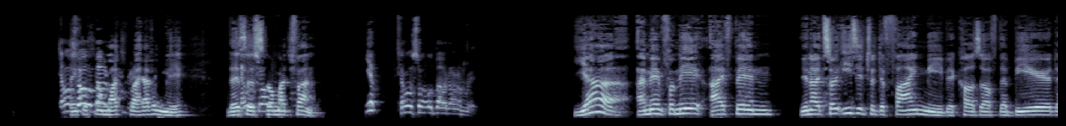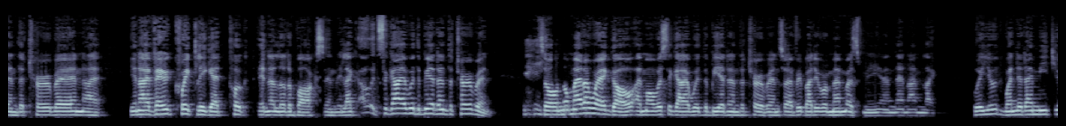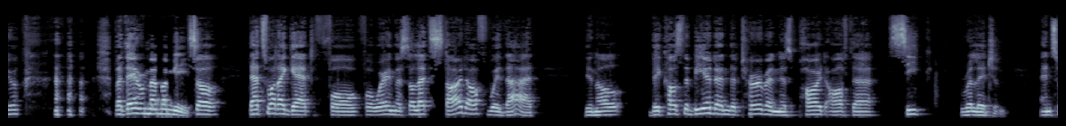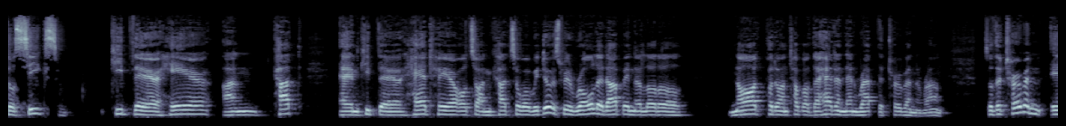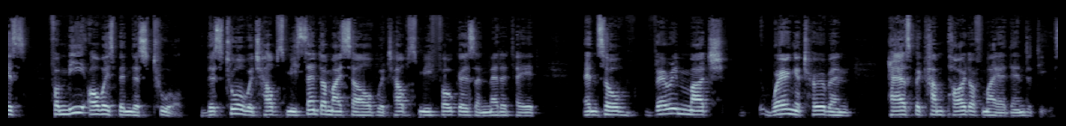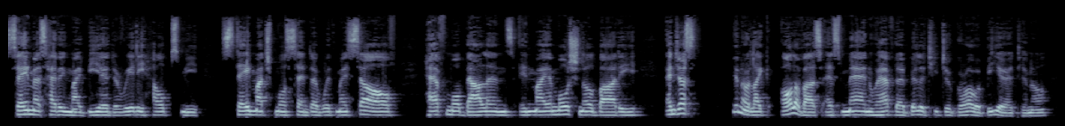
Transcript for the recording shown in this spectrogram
Tell thank you so much Amrit. for having me. This Tell is so much fun. Yep. Tell us all about Amrit. Yeah, I mean, for me, I've been, you know, it's so easy to define me because of the beard and the turban. I, you know, I very quickly get put in a little box and be like, oh, it's the guy with the beard and the turban so no matter where I go, I'm always the guy with the beard and the turban. So everybody remembers me. And then I'm like, who are you? When did I meet you? but they remember me. So that's what I get for, for wearing this. So let's start off with that, you know, because the beard and the turban is part of the Sikh religion. And so Sikhs keep their hair uncut and keep the head hair also uncut. So what we do is we roll it up in a little knot, put on top of the head, and then wrap the turban around. So the turban is, for me, always been this tool. This tool which helps me center myself, which helps me focus and meditate. And so, very much wearing a turban has become part of my identity. Same as having my beard, it really helps me stay much more centered with myself, have more balance in my emotional body. And just you know like all of us as men who have the ability to grow a beard you know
